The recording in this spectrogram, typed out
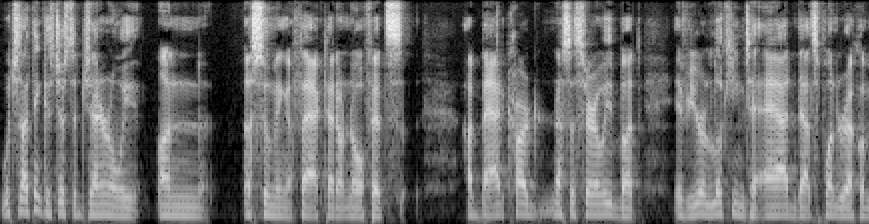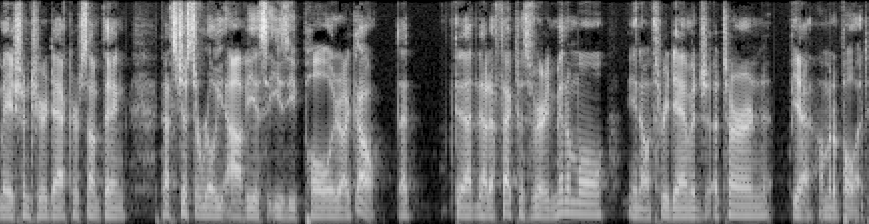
which I think is just a generally unassuming effect. I don't know if it's a bad card necessarily, but if you're looking to add that Splendid Reclamation to your deck or something, that's just a really obvious, easy pull. You're like, oh, that that, that effect is very minimal, you know, three damage a turn. Yeah, I'm going to pull it.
